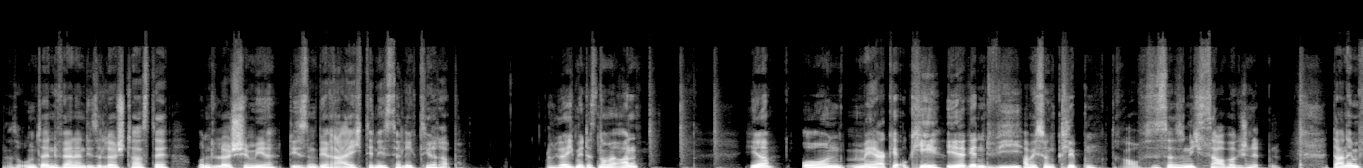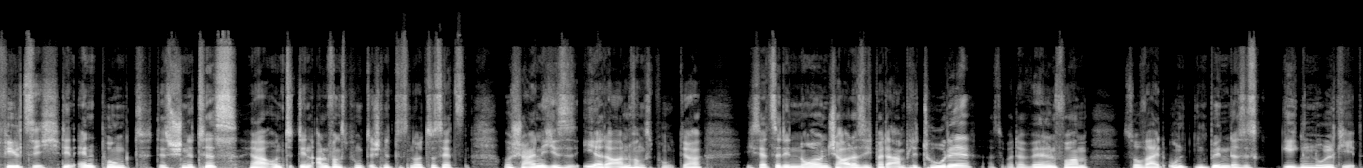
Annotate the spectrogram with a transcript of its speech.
also unterentfernen diese Löschtaste und lösche mir diesen Bereich, den ich selektiert habe. Dann höre ich mir das nochmal an, hier, und merke, okay, irgendwie habe ich so einen Klippen drauf. Es ist also nicht sauber geschnitten. Dann empfiehlt sich, den Endpunkt des Schnittes, ja, und den Anfangspunkt des Schnittes neu zu setzen. Wahrscheinlich ist es eher der Anfangspunkt, ja. Ich setze den neu und schaue, dass ich bei der Amplitude, also bei der Wellenform, so weit unten bin, dass es gegen Null geht.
